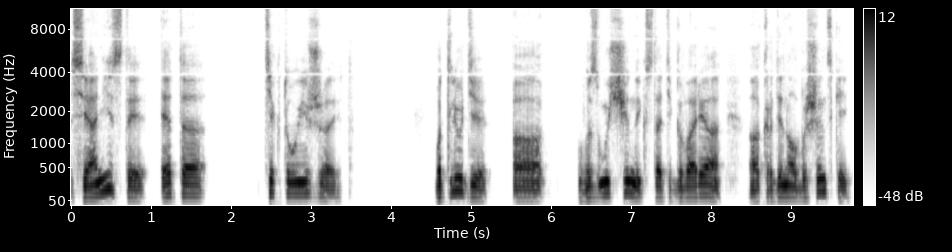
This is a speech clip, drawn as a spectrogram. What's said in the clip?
сионисты- это те, кто уезжает. Вот люди, а, возмущены, кстати говоря, а, кардинал Вышинский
